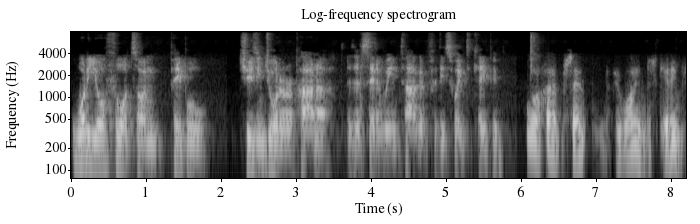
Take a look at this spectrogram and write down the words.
What are your thoughts on people choosing Jordan Rapana as a centre wing target for this week to keep him? Well, 100%. If you want him, just get him.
